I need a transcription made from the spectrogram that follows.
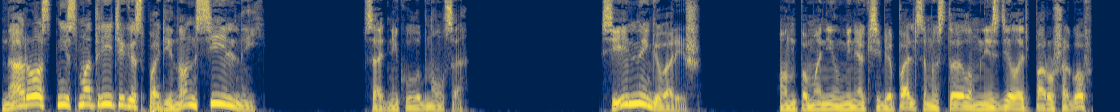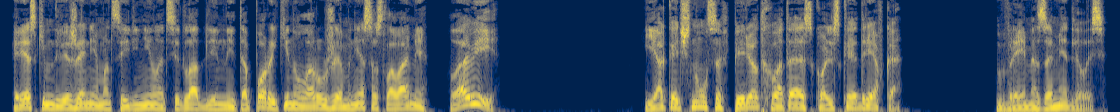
На рост не смотрите, господин, он сильный. Всадник улыбнулся. Сильный, говоришь? Он поманил меня к себе пальцем, и стоило мне сделать пару шагов, резким движением отсоединил от седла длинный топор и кинул оружие мне со словами «Лови!». Я качнулся вперед, хватая скользкое древко. Время замедлилось.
